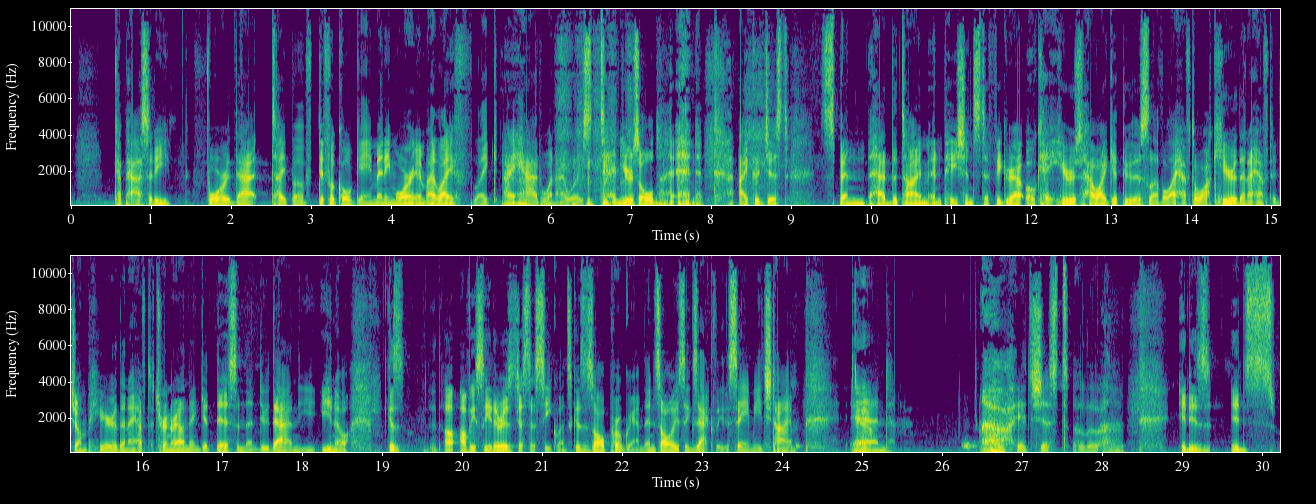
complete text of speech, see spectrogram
capacity for that type of difficult game anymore in my life, like I had when I was ten years old, and I could just spend had the time and patience to figure out okay here's how i get through this level i have to walk here then i have to jump here then i have to turn around and get this and then do that and you, you know because obviously there is just a sequence because it's all programmed and it's always exactly the same each time Yeah. and uh, it's just ugh. it is it's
